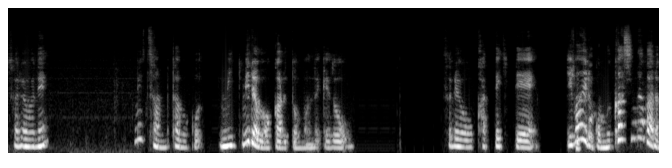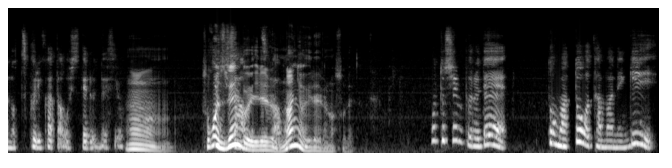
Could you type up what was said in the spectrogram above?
それをねみつさんも多分こう見見ればわかると思うんだけどそれを買ってきていわゆるこ。う昔ながらの作り方をしてるんですよ。うん、そこに全部入れるの？何を入れるの？それ。ほんとシンプルでトマト玉ねぎ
